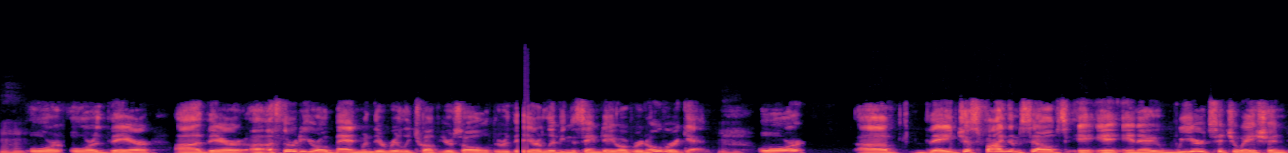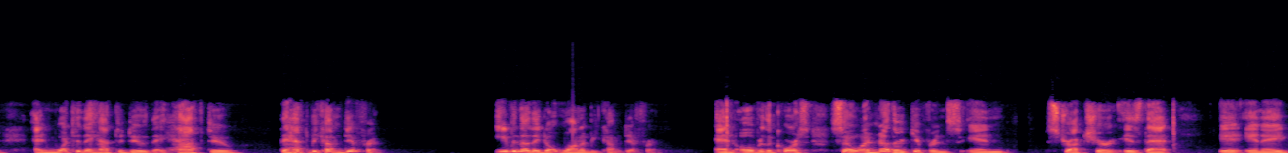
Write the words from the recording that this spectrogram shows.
Mhm. or or they're uh, they're uh, a 30 year old man when they're really 12 years old, or they're living the same day over and over again, Mhm. or um, they just find themselves in, in, in a weird situation. And what do they have to do? They have to they have to become different, even though they don't want to become different. And over the course, so another difference in structure is that in, in a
